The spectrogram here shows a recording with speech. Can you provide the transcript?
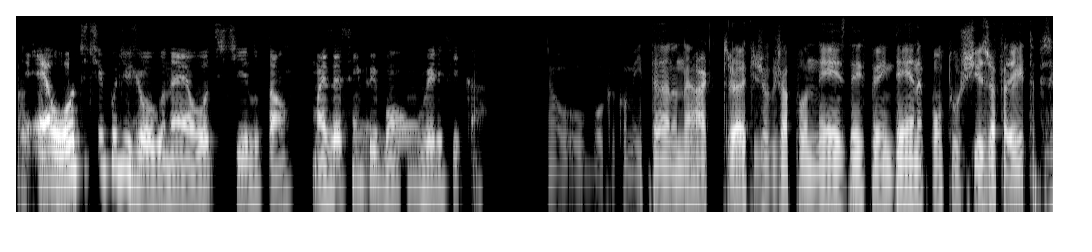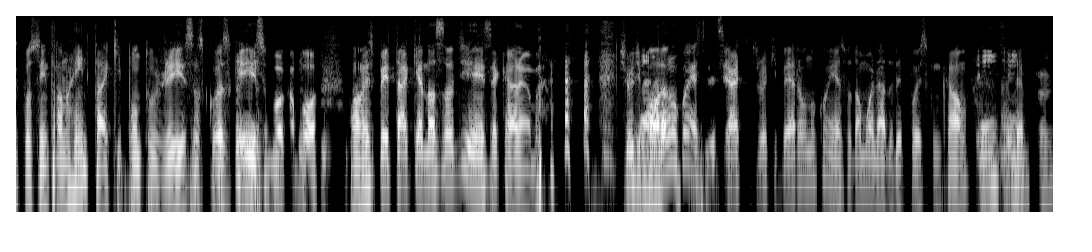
é outro tipo de jogo, né? É outro estilo tal. Mas é sempre bom verificar. O Boca comentando, né? Art Truck, jogo japonês, dependendo, ponto X, já falei, eita, pensei que fosse entrar no hentai aqui, ponto G, essas coisas, que isso, Boca, pô, vamos respeitar aqui a nossa audiência, caramba. Show de bola, eu não conheço, esse Art Truck Battle eu não conheço, vou dar uma olhada depois com calma, sim, sim. até por,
